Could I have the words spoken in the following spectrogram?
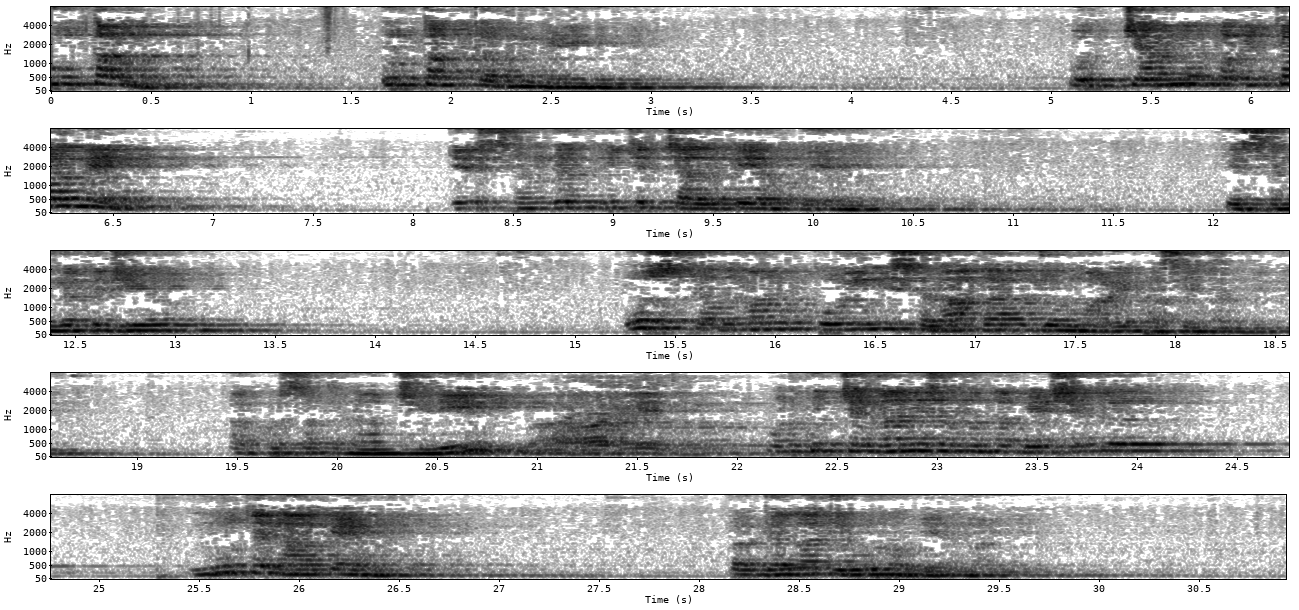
ਉੱਤਮ ਉੱਤਮ ਕਦਮ ਗਿਣੇ ਗਏ ਉਹ ਚਰਨ ਪਵਿੱਤਰ ਨੇ ਜੇ ਸੰਗਤ ਵਿੱਚ ਚੱਲ ਕੇ ਆਉਂਦੇ ਨੇ ਕਿ ਸੰਗਤ ਜੀਓ ਉਸ ਕਦਮਾਂ ਨੂੰ ਕੋਈ ਨਹੀਂ ਸਲਾਹਦਾ ਜੋ ਮਾਰੇ ਪਾਸੇ ਜਾਂਦੇ ਨੇ ਆਪੋ ਸਤਨਾਮ ਜੀ ਉਹਨਾਂ ਨੂੰ ਚੰਗਾ ਨਹੀਂ ਸਮਝਦਾ ਬੇਸ਼ੱਕ ਮੂੰਹ ਤੇ ਨਾ ਕਹਿਣ ਪਰ ਗੱਲਾਂ ਜ਼ਰੂਰ ਹੁੰਦੀਆਂ ਮਾੜੀਆਂ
